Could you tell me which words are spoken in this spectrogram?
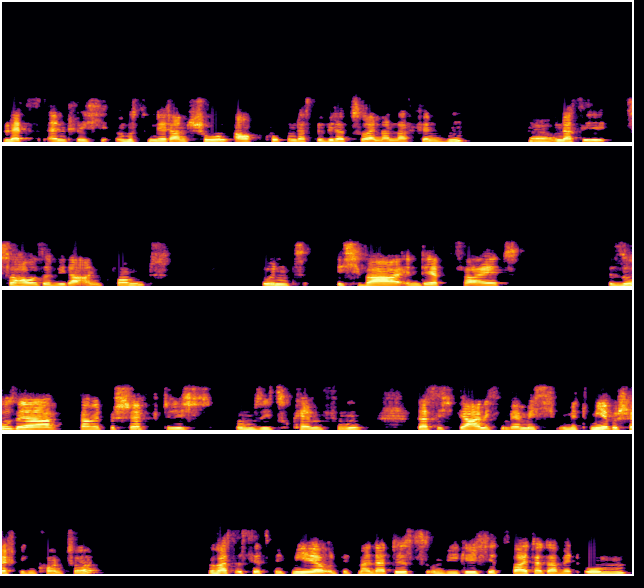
letztendlich mussten wir dann schon auch gucken, dass wir wieder zueinander finden ja. und dass sie zu Hause wieder ankommt. Und ich war in der Zeit so sehr damit beschäftigt, um sie zu kämpfen, dass ich gar nicht mehr mich mit mir beschäftigen konnte. Was ist jetzt mit mir und mit meiner Dis und wie gehe ich jetzt weiter damit um?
